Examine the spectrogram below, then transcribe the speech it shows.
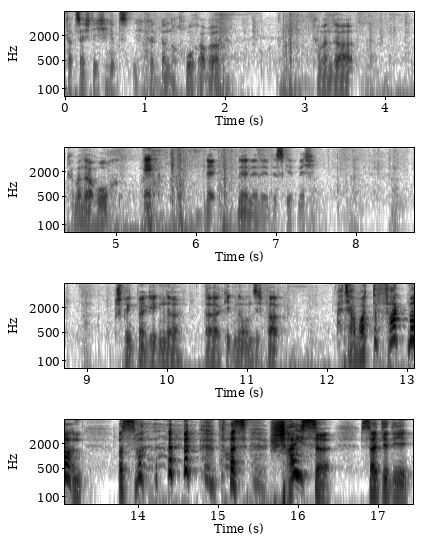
Tatsächlich, hier gibt's... Hier könnte man noch hoch, aber... Kann man da... Kann man da hoch? Äh. Nee, nee, nee, nee, das geht nicht. Springt mal gegen eine... Äh, gegen eine unsichtbare... Alter, what the fuck, Mann? Was war... was? Scheiße! Seid ihr die...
